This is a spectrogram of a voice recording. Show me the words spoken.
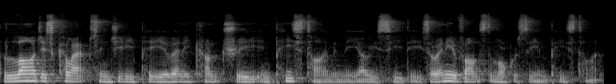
the largest collapse in GDP of any country in peacetime in the OECD, so any advanced democracy in peacetime.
